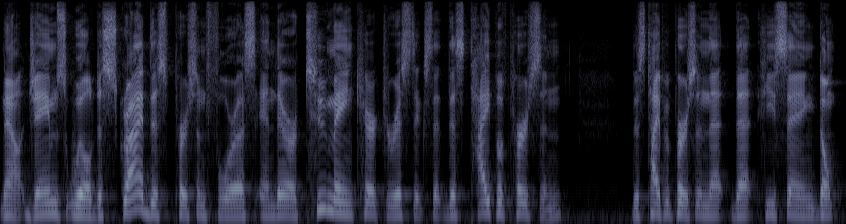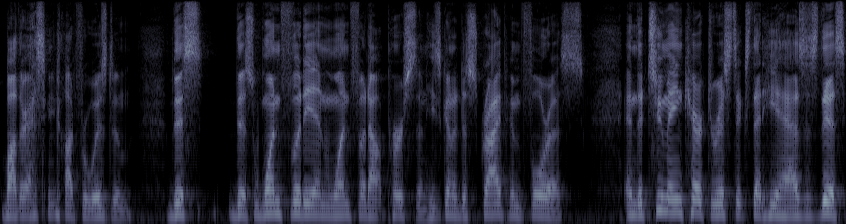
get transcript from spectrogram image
Now, James will describe this person for us, and there are two main characteristics that this type of person, this type of person that, that he's saying, don't bother asking God for wisdom, this, this one foot in, one foot out person, he's going to describe him for us. And the two main characteristics that he has is this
